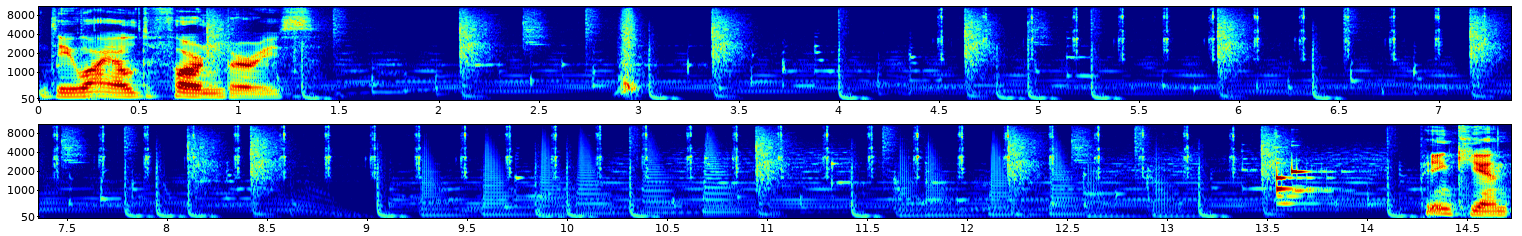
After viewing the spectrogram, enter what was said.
The Wild Thornberrys. Pinky and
